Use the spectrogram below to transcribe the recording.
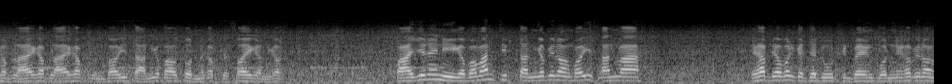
ครับหลายครับหลายครับคุณเบาอีสานกับเบาต้นนะครับจะซอยกันครับปลาอยู่ในนี่ก็ประมาณ10ตันครับพี่น้องเบาอีสานว่านะครับเดี๋ยวมันก็จะดูดขึ้นไปข้างบนนะครับพี่น้อง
